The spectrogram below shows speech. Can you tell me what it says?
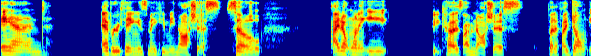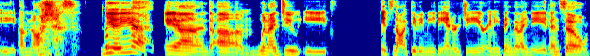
and everything is making me nauseous. So I don't want to eat because I'm nauseous, but if I don't eat, I'm nauseous. Yeah, yeah. and um when I do eat, it's not giving me the energy or anything that I need. And so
